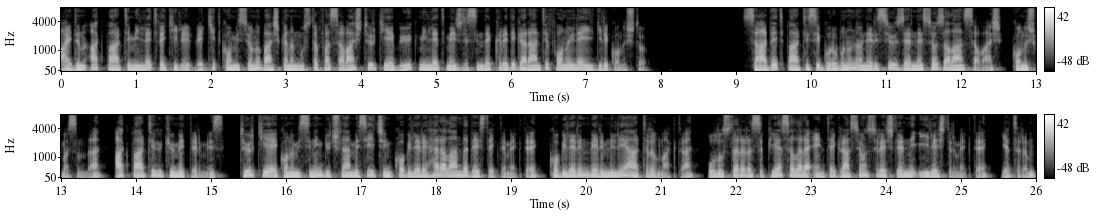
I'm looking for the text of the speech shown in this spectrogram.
Aydın AK Parti Milletvekili ve KİT Komisyonu Başkanı Mustafa Savaş Türkiye Büyük Millet Meclisi'nde kredi garanti fonu ile ilgili konuştu. Saadet Partisi grubunun önerisi üzerine söz alan Savaş, konuşmasında, AK Parti hükümetlerimiz, Türkiye ekonomisinin güçlenmesi için KOBİ'leri her alanda desteklemekte, KOBİ'lerin verimliliği artırılmakta, uluslararası piyasalara entegrasyon süreçlerini iyileştirmekte, yatırım,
